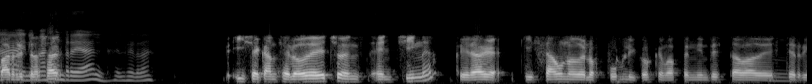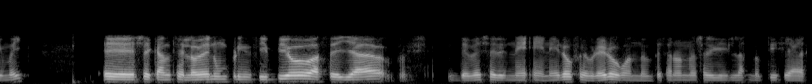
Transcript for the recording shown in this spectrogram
va, a retrasar. real, es verdad. Y se canceló, de hecho, en, en China, que era quizá uno de los públicos que más pendiente estaba de este mm. remake. Eh, se canceló en un principio hace ya, pues debe ser en enero o febrero, cuando empezaron a salir las noticias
